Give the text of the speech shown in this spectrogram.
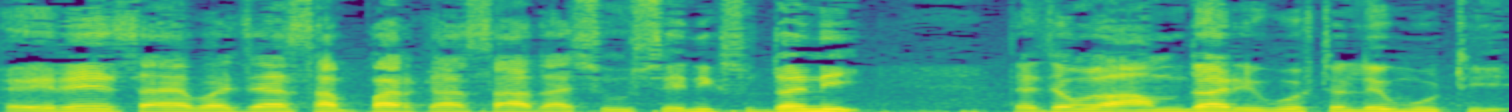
खैरे साहेबाच्या संपर्कात साधा शिवसैनिक सुद्धा नाही. त्याच्यामुळे आमदार ही गोष्ट लई मोठी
